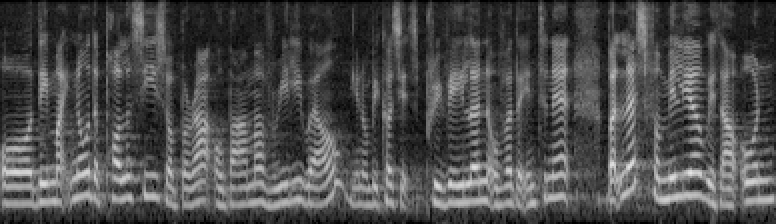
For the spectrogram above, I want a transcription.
or they might know the policies of Barack Obama really well, you know, because it's prevalent over the internet, but less familiar with our own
